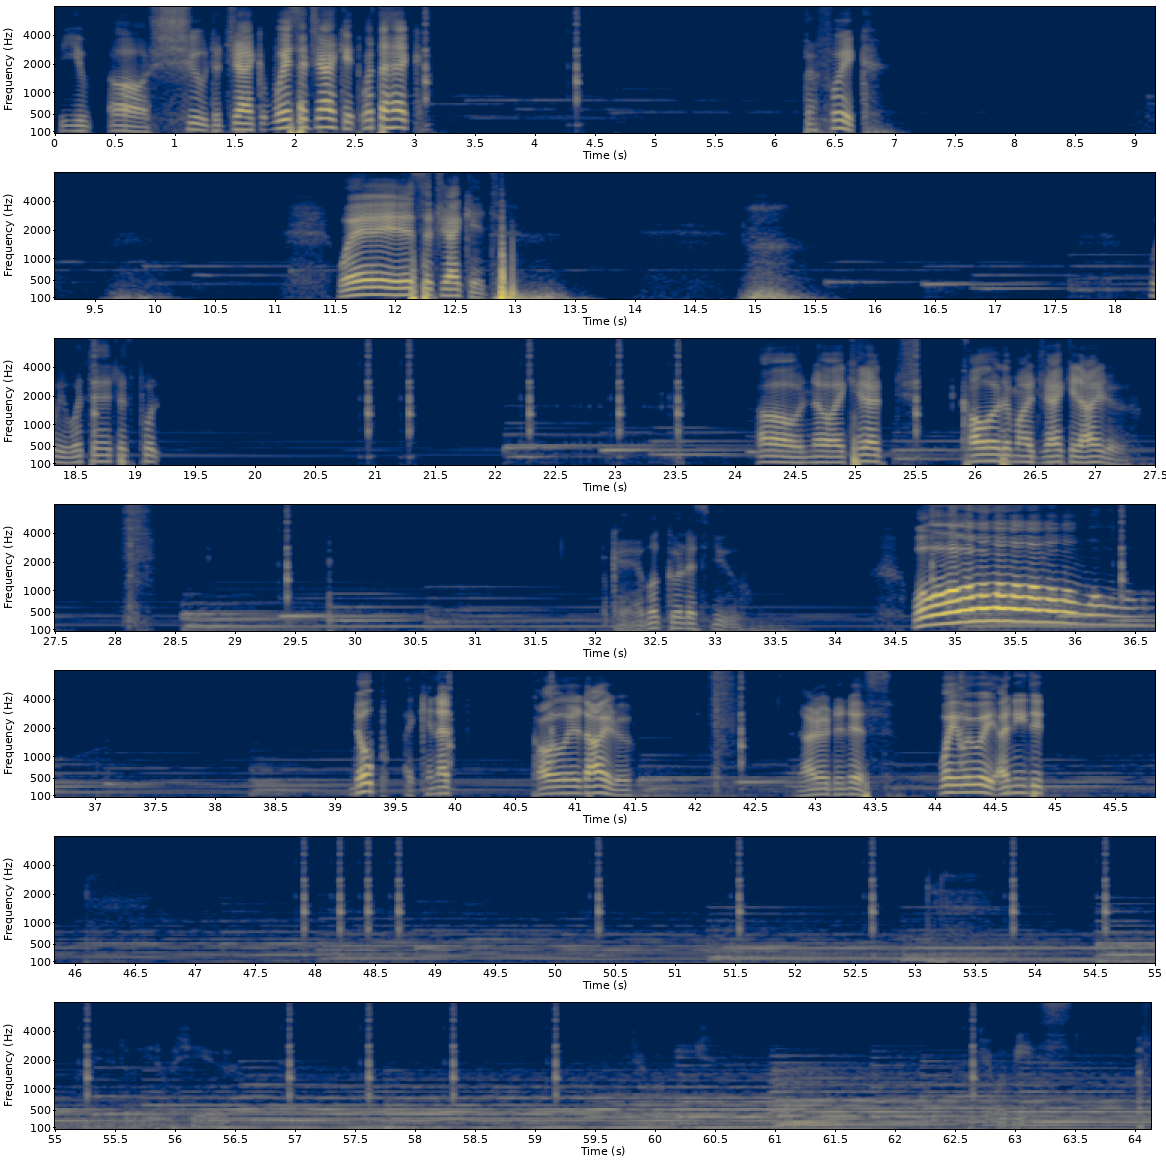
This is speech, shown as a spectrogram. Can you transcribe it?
You... Oh, shoot, the jacket. Where's the jacket? What the heck? The freak? Where is the jacket? Wait, what did I just put? Oh no, I cannot color to my jacket either. Okay, I look good as new. Whoa, whoa, whoa, whoa, whoa, whoa, whoa, whoa, whoa, whoa. Nope, I cannot color it either. Neither than this. Wait, wait, wait, I need to...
